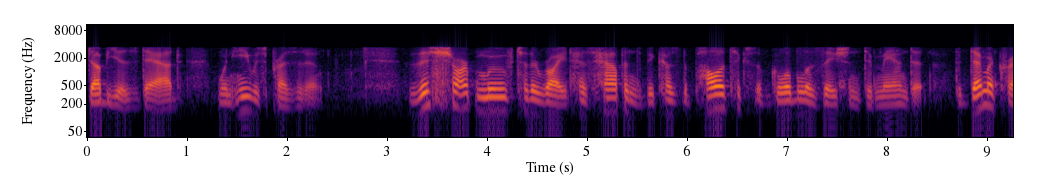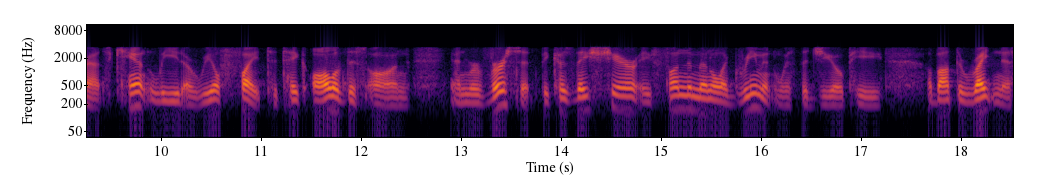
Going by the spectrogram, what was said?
W's dad, when he was president. This sharp move to the right has happened because the politics of globalization demand it. The Democrats can't lead a real fight to take all of this on and reverse it because they share a fundamental agreement with the GOP about the rightness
